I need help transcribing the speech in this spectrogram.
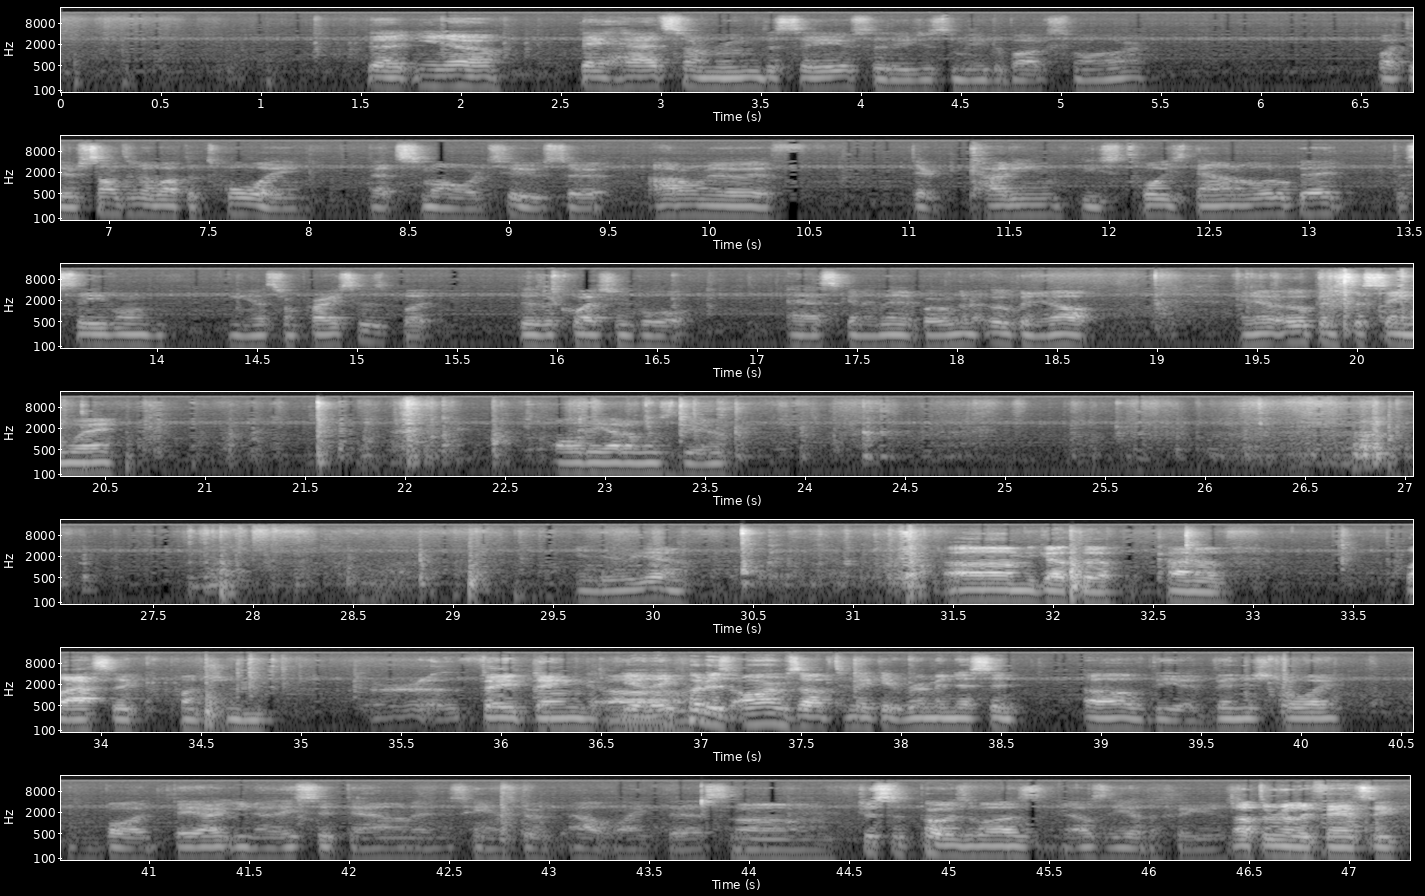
that you know they had some room to save, so they just made the box smaller. But there's something about the toy that's smaller too, so I don't know if they're cutting these toys down a little bit to save on you know some prices. But there's a question we'll ask in a minute. But we're gonna open it up, and it opens the same way. All the other ones do. And there we go. Um, you got the kind of classic punching fade thing. Yeah, they Um, put his arms up to make it reminiscent of the vintage toy, but they, uh, you know, they sit down and his hands go out like this, um, just as posable as as the other figures. nothing really fancy.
